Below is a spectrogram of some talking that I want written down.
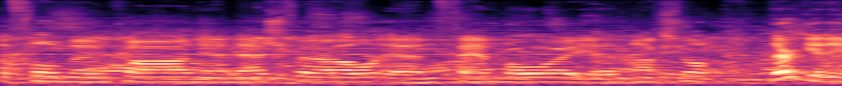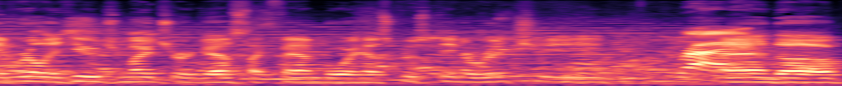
the Full Moon Con in Nashville and Fanboy in Knoxville, they're getting really huge major guests. Like Fanboy has Christina Ricci, Right. and uh,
